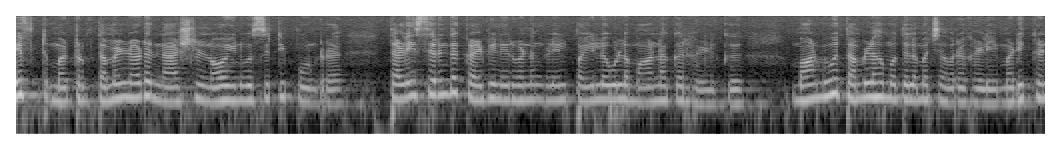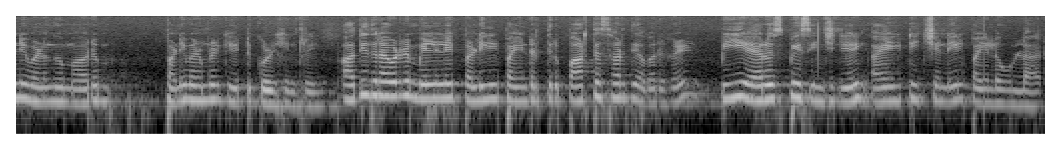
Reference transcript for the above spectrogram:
நிஃப்ட் மற்றும் தமிழ்நாடு நேஷனல் லா யூனிவர்சிட்டி போன்ற தலைசிறந்த கல்வி நிறுவனங்களில் பயில உள்ள மாணாக்கர்களுக்கு மாண்புமிகு தமிழக முதலமைச்சர் அவர்களை மடிக்கணி வழங்குமாறு பணிவன்புடன் கேட்டுக்கொள்கின்றேன். ஆதிதிராவிடர் மேல்நிலைப் பள்ளியில் பயின்ற திரு பார்த்தசாரதி அவர்கள் பிஏ ஏரோஸ்பேஸ் இன்ஜினியரிங் ஐஐடி சென்னையில் பயில உள்ளார்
